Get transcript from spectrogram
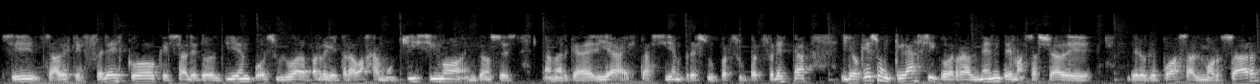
¿sí? Sabes que es fresco, que sale todo el tiempo, es un lugar aparte que trabaja muchísimo, entonces la mercadería está siempre súper, súper fresca, y lo que es un clásico realmente, más allá de, de lo que puedas almorzar,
